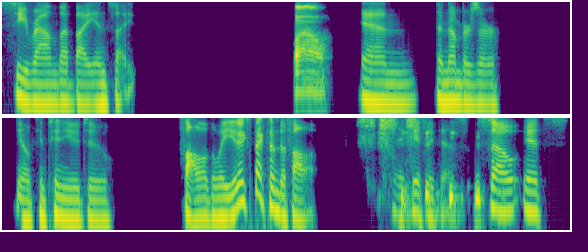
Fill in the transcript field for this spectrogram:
C round led by Insight. Wow. And the numbers are, you know, continue to follow the way you'd expect them to follow in a case like this. So it's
